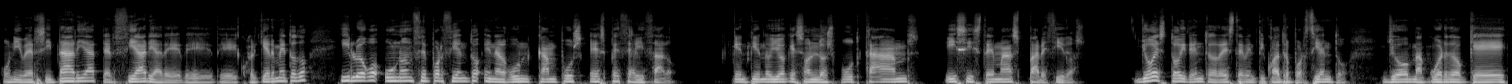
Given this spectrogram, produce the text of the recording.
universitaria, terciaria de, de, cualquier método, y luego un 11% en algún campus especializado, que entiendo yo que son los bootcamps y sistemas parecidos. Yo estoy dentro de este 24%. Yo me acuerdo que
